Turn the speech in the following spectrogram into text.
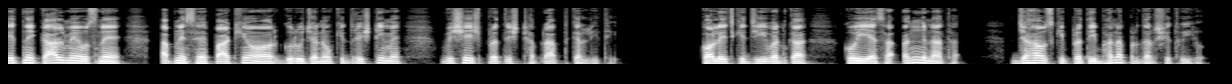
इतने काल में उसने अपने सहपाठियों और गुरुजनों की दृष्टि में विशेष प्रतिष्ठा प्राप्त कर ली थी। कॉलेज के जीवन का कोई ऐसा अंग न था जहाँ उसकी प्रतिभा न प्रदर्शित हुई हो।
